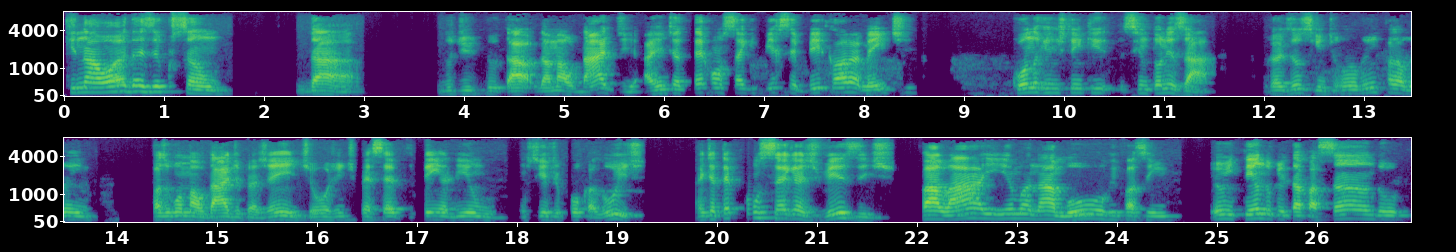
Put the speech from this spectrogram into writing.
que na hora da execução da, do, do, da, da maldade, a gente até consegue perceber claramente quando a gente tem que sintonizar. Eu quero dizer o seguinte, quando alguém faz, alguém faz alguma maldade para a gente, ou a gente percebe que tem ali um, um ser de pouca luz, a gente até consegue, às vezes, falar e emanar amor e falar assim, eu entendo o que ele está passando,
